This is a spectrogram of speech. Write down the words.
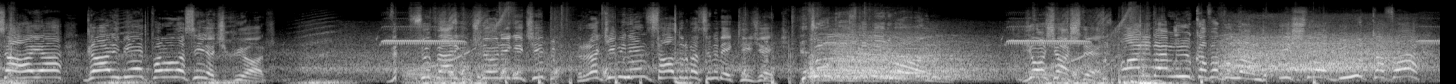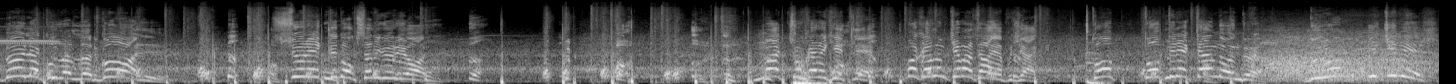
Sahaya galibiyet parolasıyla çıkıyor. Ve süper güçle öne geçip rakibinin saldırmasını bekleyecek. Çok hızlı bir gol. Yoş açtı. Aniden büyük kafa kullandı. İşte büyük kafa böyle kullanılır. Gol. Sürekli 90'ı görüyor. Maç çok hareketli. Bakalım kim hata yapacak. Top, top direkten döndü. Durum 2-1.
